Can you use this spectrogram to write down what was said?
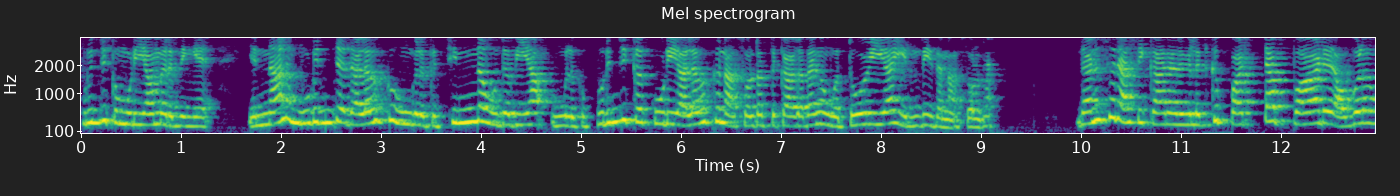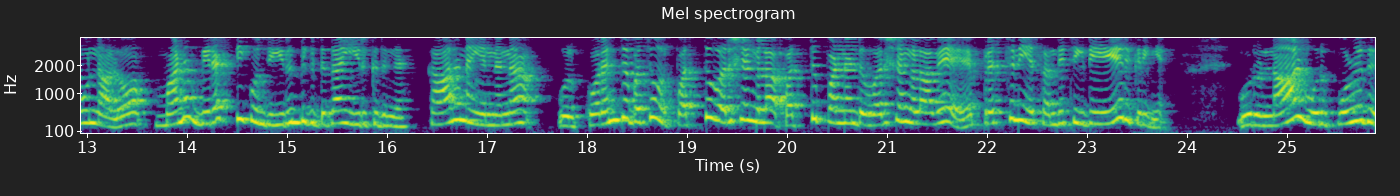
புரிஞ்சிக்க முடியாமல் இருந்தீங்க. என்னால் முடிஞ்சது அளவுக்கு உங்களுக்கு சின்ன உதவியாக உங்களுக்கு புரிஞ்சிக்கக்கூடிய அளவுக்கு நான் சொல்கிறதுக்காக தாங்க உங்கள் தோழியாக இருந்து இதை நான் சொல்கிறேன் தனுசு ராசிக்காரர்களுக்கு பட்ட பாடு அவ்வளவுனாலும் மன விரக்தி கொஞ்சம் இருந்துக்கிட்டு தான் இருக்குதுங்க. காரணம் என்னென்னா ஒரு குறைஞ்சபட்சம் ஒரு பத்து வருஷங்களா பத்து பன்னெண்டு வருஷங்களாகவே பிரச்சனையை சந்திச்சுக்கிட்டே இருக்கிறீங்க. ஒரு நாள் ஒரு பொழுது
